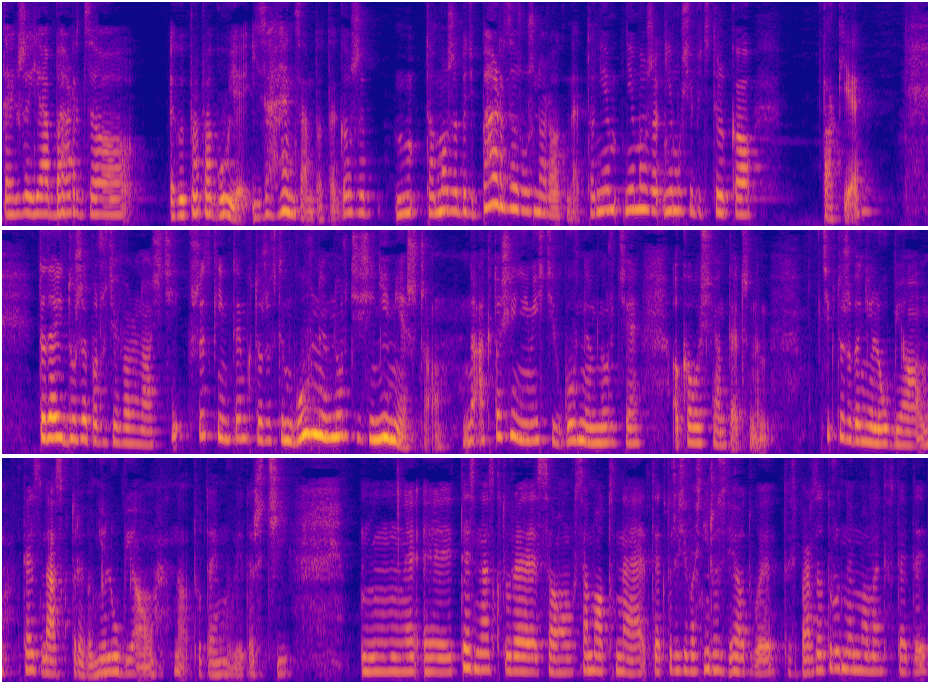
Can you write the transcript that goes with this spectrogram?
Także ja bardzo jakby propaguję i zachęcam do tego, że to może być bardzo różnorodne. To nie, nie, może, nie musi być tylko takie. To daje duże poczucie wolności wszystkim tym, którzy w tym głównym nurcie się nie mieszczą. No a kto się nie mieści w głównym nurcie okołoświątecznym? Ci, którzy go nie lubią, te z nas, które go nie lubią, no tutaj mówię też ci, y, te z nas, które są samotne, te, które się właśnie rozwiodły, to jest bardzo trudny moment wtedy.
